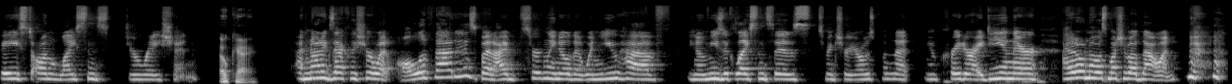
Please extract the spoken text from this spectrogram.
based on license duration. Okay. I'm not exactly sure what all of that is, but I certainly know that when you have, you know, music licenses to make sure you're always putting that, you know, creator ID in there. I don't know as much about that one.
